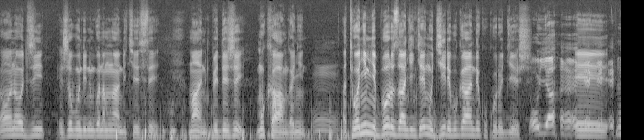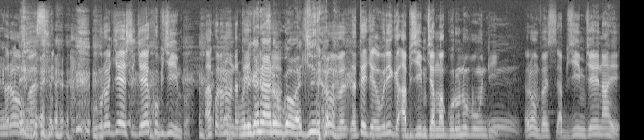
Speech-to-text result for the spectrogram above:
Noneho ji ejo bundi ni bwo namwandikiye se. Mani PDG mukanga nyine. Ati wanyimye boro zanjye ngiye nkugire bugande kukurogesha. Oya. Eh arumva se? Umurogesha igiye kubyimba. Ariko nanone buriga nta ndatekereza n'ubwoba agira. Ndatekereza buriga abyimbye amaguru n'ubundi. Urumva se? Abyimbye nahe?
